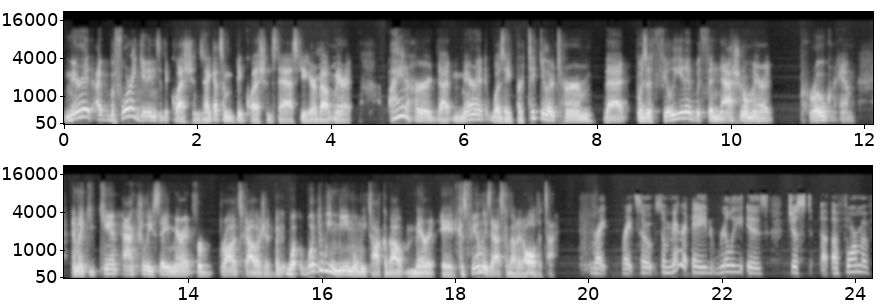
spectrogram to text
merit I, before i get into the questions i got some big questions to ask you here about mm-hmm. merit i had heard that merit was a particular term that was affiliated with the national merit program. And like you can't actually say merit for broad scholarship. But what, what do we mean when we talk about merit aid? Because families ask about it all the time. Right right. So so merit aid really is just a, a form of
